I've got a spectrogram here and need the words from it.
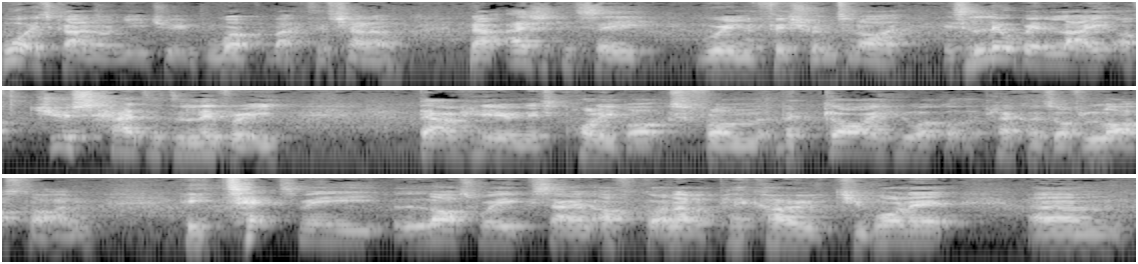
What is going on YouTube welcome back to the channel. Now as you can see we're in the fish room tonight. It's a little bit late, I've just had a delivery down here in this poly box from the guy who I got the plecos off last time. He texted me last week saying I've got another pleco, do you want it? Um,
